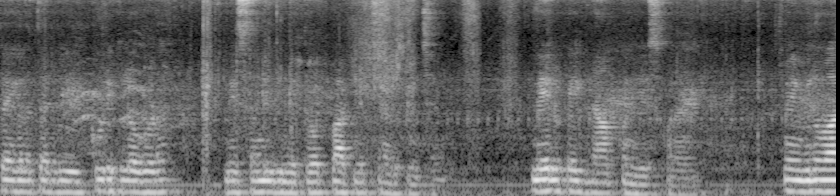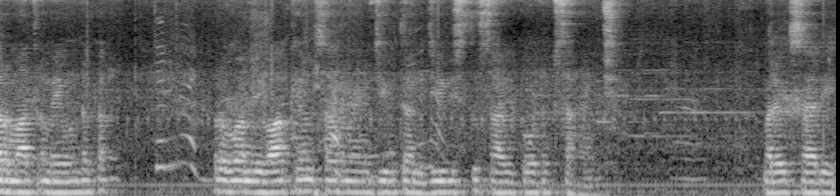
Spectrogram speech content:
తగిన తండ్రి కూడికలో కూడా మీ సన్నిధి మీ తోడ్పాటునిచ్చి నడిపించండి. మేలుకై జ్ఞాపకం చేసుకునండి. మేము వినువారు మాత్రమే ఉండక ప్రభు మీ వాక్యానుసారమైన జీవితాన్ని జీవిస్తూ సాగిపోవటకు సహాయించి. మరి మరొకసారి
